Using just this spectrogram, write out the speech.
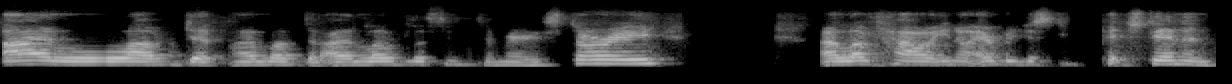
I loved it. I loved it. I loved listening to Mary's story. I loved how you know everybody just pitched in and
